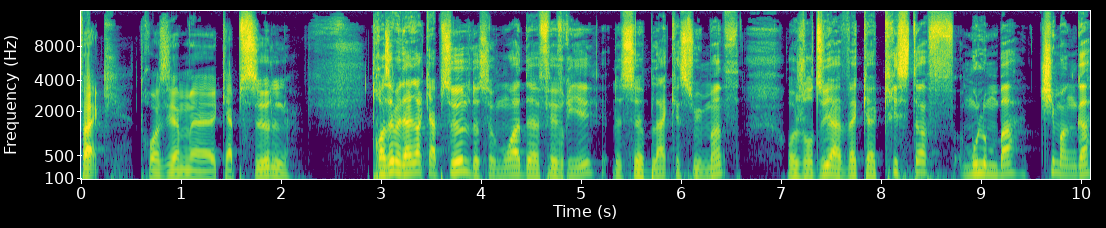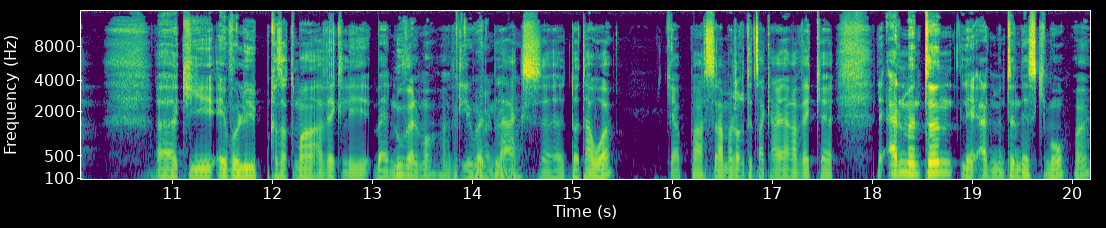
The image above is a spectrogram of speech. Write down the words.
Fac, troisième euh, capsule. Troisième et dernière capsule de ce mois de février, de ce Black History Month. Aujourd'hui avec euh, Christophe Moulumba Chimanga, euh, qui évolue présentement avec les, ben, nouvellement avec les Red Nouvellement, Blacks euh, d'Ottawa, qui a passé la majorité de sa carrière avec euh, les Edmonton, les Edmonton d'Eskimo, hein,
